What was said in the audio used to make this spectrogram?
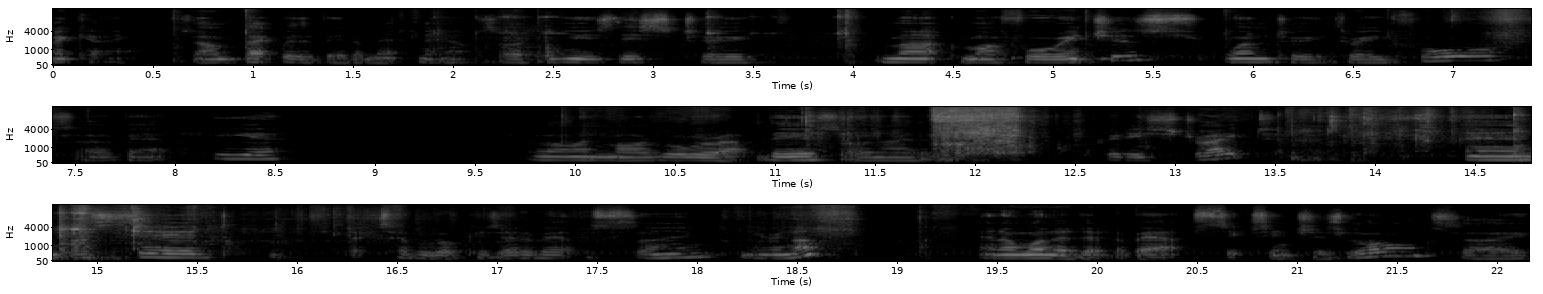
Okay, so I'm back with a better mat now. So I can use this to mark my four inches. One, two, three, four. So about here. Line my ruler up there so I know that it's pretty straight. And I said, let's have a look, is that about the same? Near enough. And I wanted it about six inches long, so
